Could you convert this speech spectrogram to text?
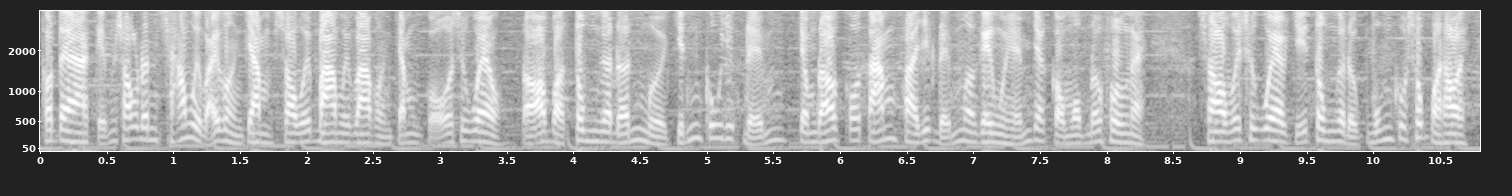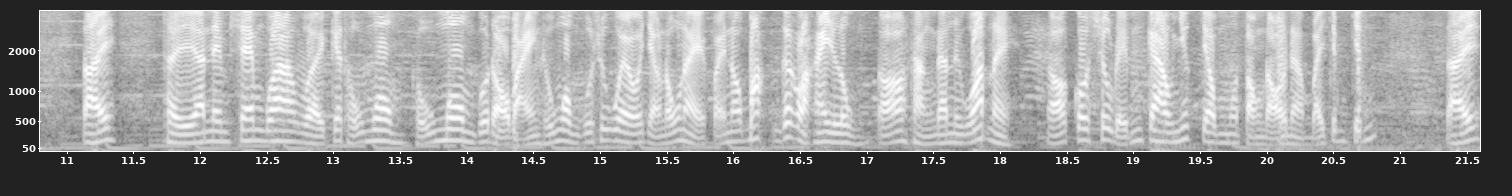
Cotia kiểm soát đến 67% so với 33% của xứ Wales. Đó và tung ra đến 19 cú dứt điểm. Trong đó có 8 pha dứt điểm gây nguy hiểm cho cầu môn đối phương này so với xứ Wales chỉ tung ra được bốn cú sút mà thôi. Đấy thì anh em xem qua về cái thủ môn. Thủ môn của đội bạn thủ môn của xứ Wales ở trận đấu này phải nó bắt rất là hay luôn. Đó thằng Danny Watt này. Đó có số điểm cao nhất trong toàn đội nè 7.9 đấy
